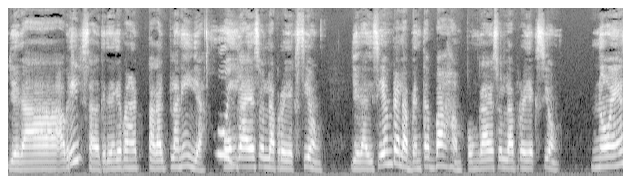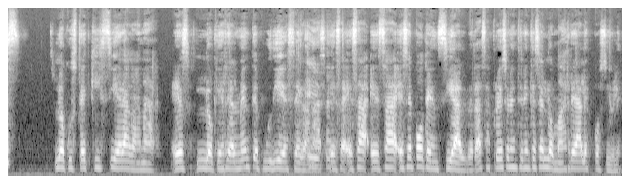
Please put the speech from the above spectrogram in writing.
Llega abril, sabe que tiene que pagar, pagar planilla, ponga eso en la proyección. Llega diciembre, las ventas bajan, ponga eso en la proyección. No es lo que usted quisiera ganar es lo que realmente pudiese ganar, esa, esa, esa, ese potencial, ¿verdad? Esas proyecciones tienen que ser lo más reales posible.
